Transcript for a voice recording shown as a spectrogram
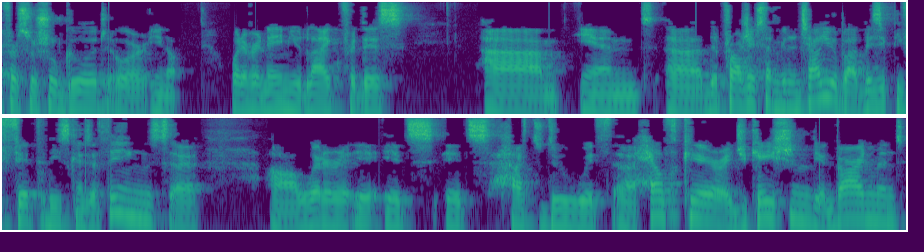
for social good, or you know whatever name you like for this. Um, and uh, the projects I'm going to tell you about basically fit these kinds of things. Uh, uh, whether it's it's has to do with healthcare, education, the environment,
